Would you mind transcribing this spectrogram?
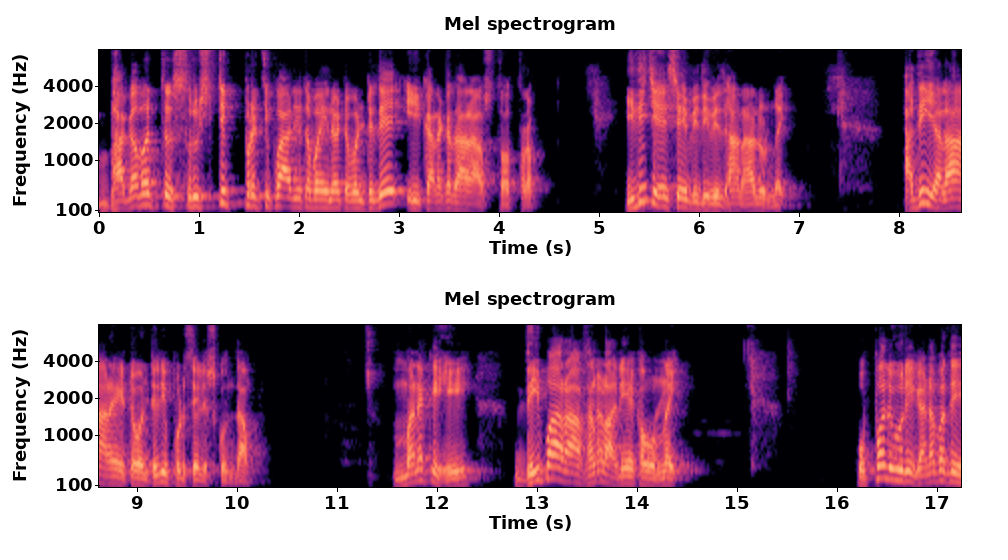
భగవత్ సృష్టి ప్రతిపాదితమైనటువంటిదే ఈ కనకధారా స్తోత్రం. ఇది చేసే విధి విధానాలు ఉన్నాయి అది ఎలా అనేటువంటిది ఇప్పుడు తెలుసుకుందాం. మనకి దీపారాధనలు అనేకం ఉన్నాయి ఉప్పలూరి గణపతి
